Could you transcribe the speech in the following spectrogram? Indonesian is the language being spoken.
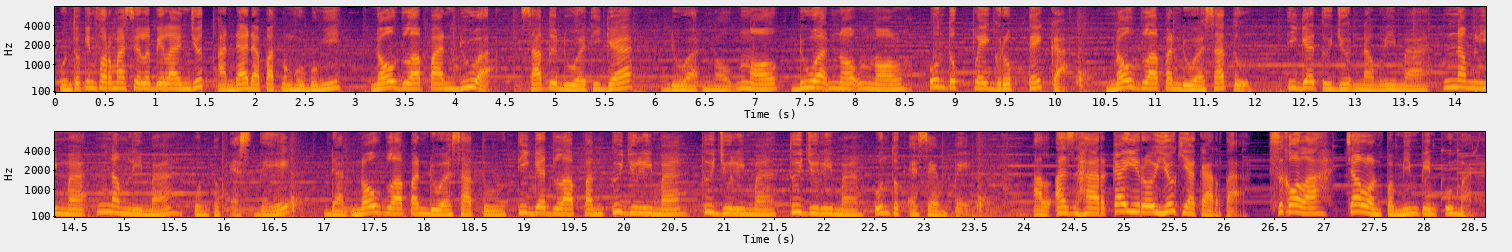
Untuk informasi lebih lanjut, Anda dapat menghubungi 082 123 200 200 untuk playgroup TK 0821 3765 6565 untuk SD dan 0821 3875 7575 untuk SMP. Al Azhar Kairo Yogyakarta, sekolah calon pemimpin umat.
